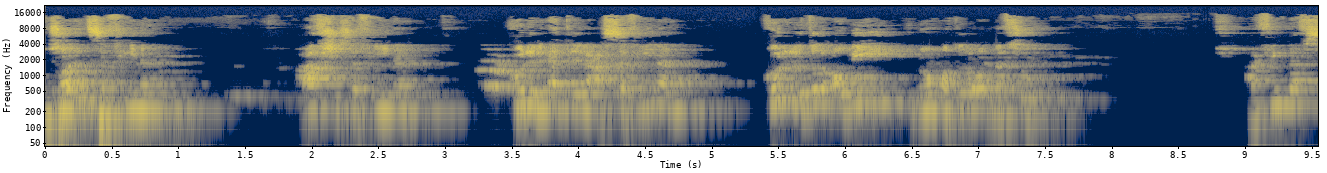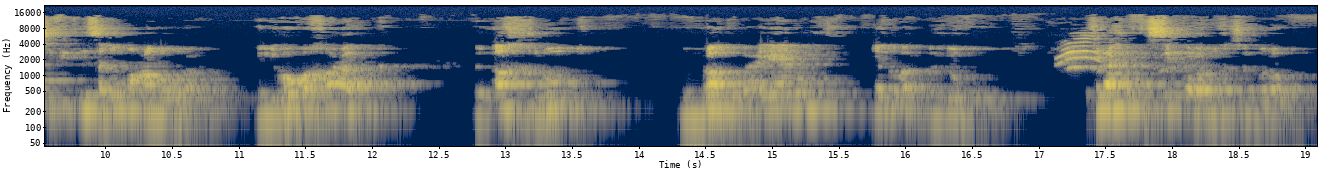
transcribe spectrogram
خسارة سفينة عفش سفينة كل الأكل اللي على السفينة كل اللي طلعوا بيه إن هم طلعوا بنفسهم عارفين نفس فكرة سدوم وعموره اللي هو خرج الأخ لوط بمراته وعياله يا دوبك بهدومه في الآخر في السكة برضه خسر مراته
